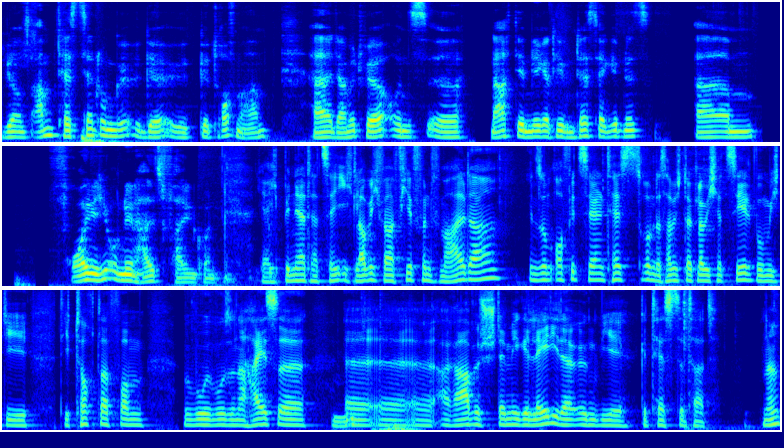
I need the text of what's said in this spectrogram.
wir uns am Testzentrum ge ge getroffen haben, äh, damit wir uns äh, nach dem negativen Testergebnis ähm, freudig um den Hals fallen konnten. ja, ich bin ja tatsächlich, ich glaube, ich war vier, fünf Mal da in so einem offiziellen Testroom. Das habe ich da, glaube ich, erzählt, wo mich die, die Tochter vom, wo, wo so eine heiße Mhm. äh, äh, arabischstämmige Lady da irgendwie getestet hat. Ne?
